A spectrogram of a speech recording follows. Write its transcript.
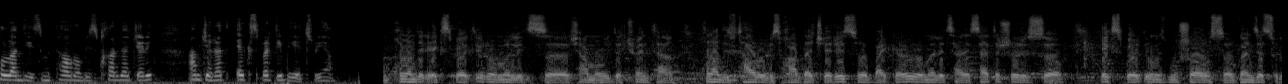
ჰოლანდიის მთავრობის მხარდაჭერით ამჯერად ექსპერტი მიეწვია. ჰოლანდიელი ექსპერტი, რომელიც ჩამოვიდა ჩვენთან ჰოლანდიის მთავრობის მხარდაჭერის რობაიკერი, რომელიც არის საერთაშორისო ექსპერტი, რომელიც მუშაობს ორგანიზაციურ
